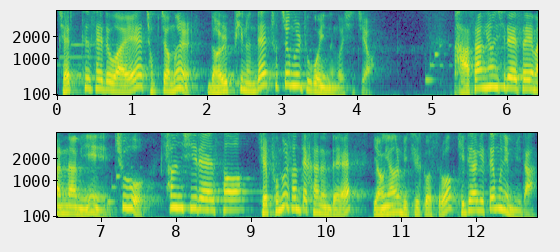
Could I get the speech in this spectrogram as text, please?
Z세대와의 접점을 넓히는 데 초점을 두고 있는 것이죠. 가상현실에서의 만남이 추후 현실에서 제품을 선택하는데 영향을 미칠 것으로 기대하기 때문입니다.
